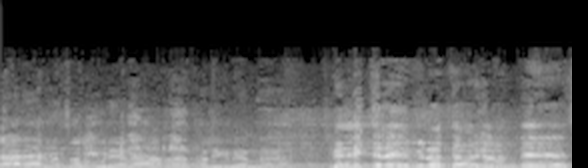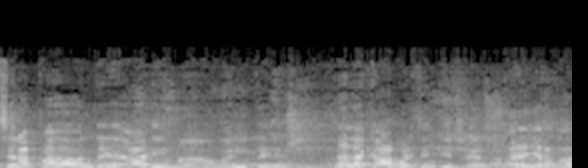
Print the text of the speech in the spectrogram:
வேற யாருமே சொல்ல முடியாது. நான் தான் சொல்லிக்கிறேன் வெள்ளித்திரை வினோத் அவர்கள் வந்து சிறப்பாக வந்து ஆடி மகிழ்ந்து நல்லா காமெடி செஞ்சு பயங்கரமா.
